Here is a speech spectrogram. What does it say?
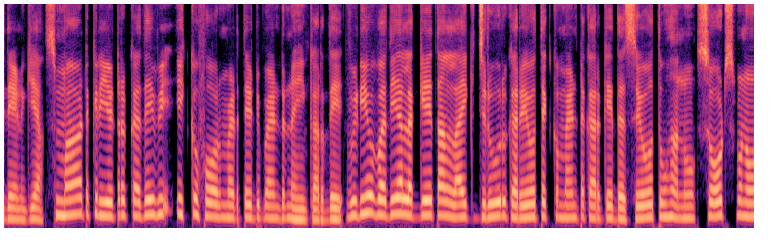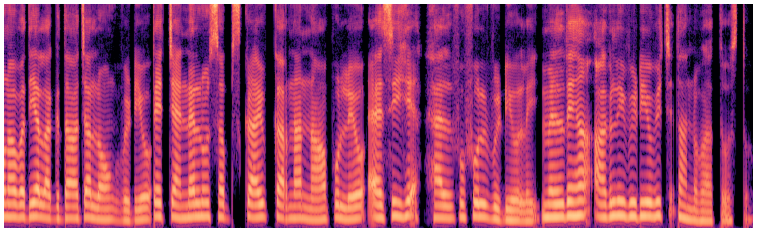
ਦੇਣਗੀਆਂ। ਸਮਾਰਟ ਕ੍ਰੀਏਟਰ ਕਦੇ ਵੀ ਇੱਕ ਫਾਰਮੈਟ ਤੇ ਡਿਪੈਂਡ ਨਹੀਂ ਕਰਦੇ। ਵੀਡੀਓ ਵਧੀਆ ਲੱਗੇ ਤਾਂ ਲਾਈਕ ਜ਼ਰੂਰ ਕਰਿਓ ਤੇ ਕਮੈਂਟ ਕਰਕੇ ਦੱਸਿਓ ਤੁਹਾਨੂੰ ਸ਼ਾਰਟਸ ਬਣਾਉਣਾ ਵਧੀਆ ਲੱਗਦਾ ਜਾਂ ਲੌਂਗ ਵੀਡੀਓ ਤੇ ਚੈਨਲ ਨੂੰ ਸਬਸਕ੍ਰਾਈਬ ਕਰਨਾ ਨਾ ਭੁੱਲਿਓ। ਐਸੀ ਹੀ ਹੈਲਪਫੁਲ ਵੀਡੀਓ ਲਈ। ਮਿਲਦੇ ਹਾਂ ਅਗਲੀ ਵੀਡੀਓ ਵਿੱਚ। ਧੰਨਵਾਦ ਦੋਸਤੋ।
